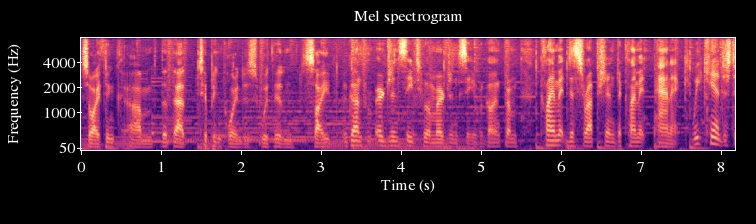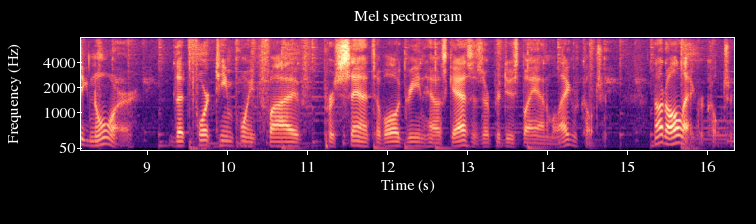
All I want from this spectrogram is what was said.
So I think um, that that tipping point is within sight. We've gone from urgency to emergency. We're going from climate disruption to climate panic. We can't just ignore that 14.5% of all greenhouse gases are produced by animal agriculture. Not all agriculture,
